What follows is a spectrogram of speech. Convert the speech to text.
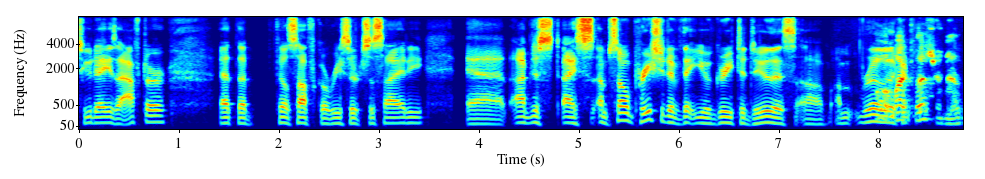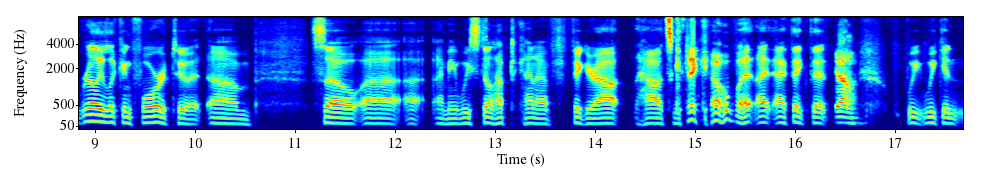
two days after at the Philosophical Research Society. And I'm just, I, I'm so appreciative that you agreed to do this. Uh, I'm really, oh, looking, my pleasure, man. really looking forward to it. Um, so, uh, uh I mean, we still have to kind of figure out how it's going to go, but I, I, think that yeah. we, we can,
